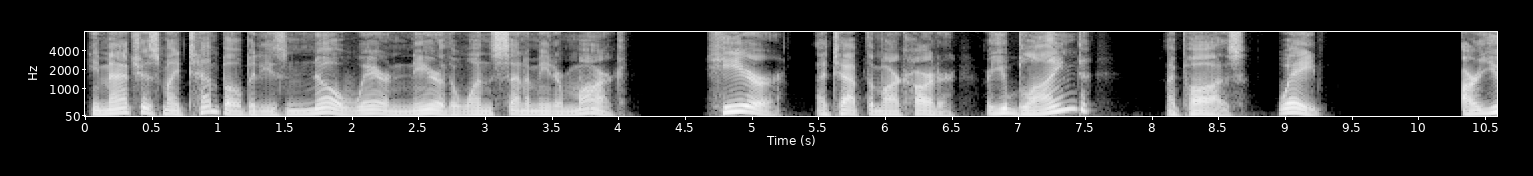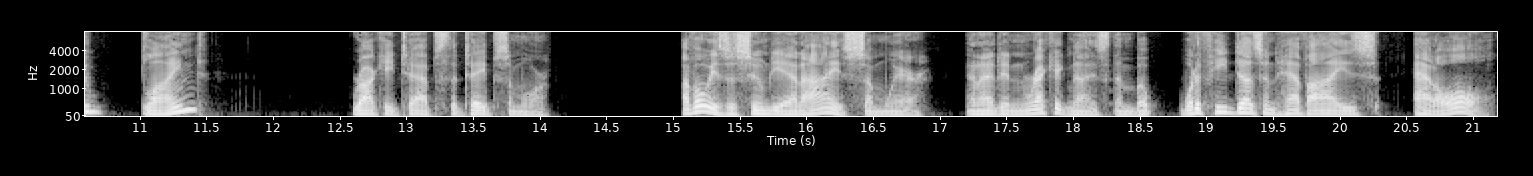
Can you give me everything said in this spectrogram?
He matches my tempo, but he's nowhere near the one centimeter mark. Here, I tap the mark harder. Are you blind? I pause. Wait. Are you blind? Rocky taps the tape some more. I've always assumed he had eyes somewhere, and I didn't recognize them, but what if he doesn't have eyes at all?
